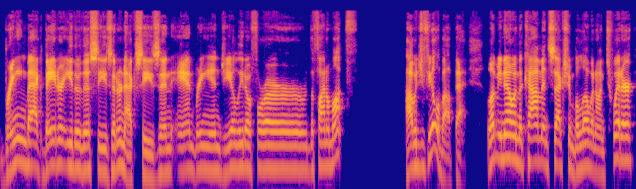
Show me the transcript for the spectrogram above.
bringing back Bader either this season or next season and bringing in Giolito for the final month. How would you feel about that? Let me know in the comments section below and on Twitter.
